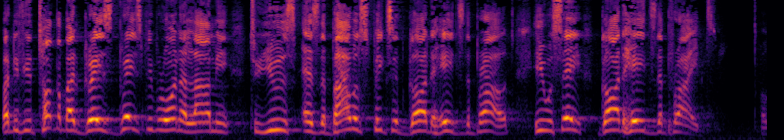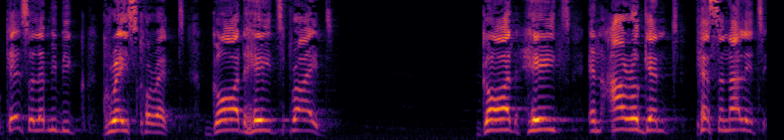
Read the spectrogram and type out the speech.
But if you talk about grace, grace people won't allow me to use as the Bible speaks it, God hates the proud. He will say God hates the pride. Okay, so let me be grace correct. God hates pride. God hates an arrogant personality.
